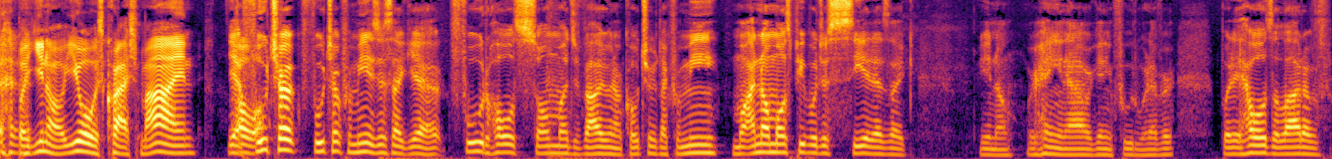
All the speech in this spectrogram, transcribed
But you know, you always crash mine. Yeah, Oh, food truck. Food truck for me is just like yeah, food holds so much value in our culture. Like for me, mo- I know most people just see it as like, you know, we're hanging out, we're getting food, whatever. But it holds a lot of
